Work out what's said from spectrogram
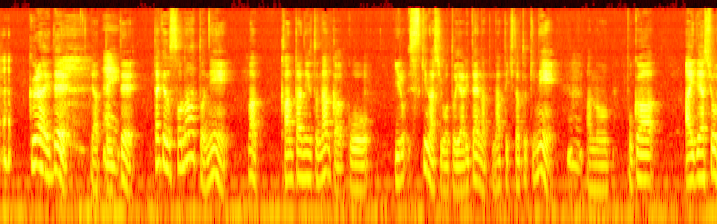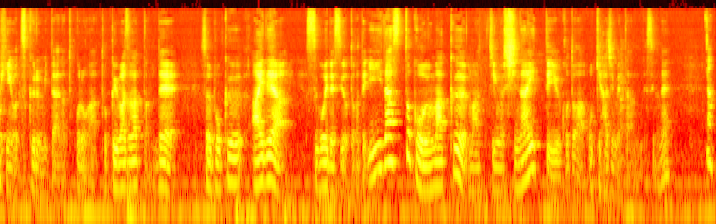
ぐらいでやっていて、だけどその後にまあ簡単に言うとなんかこう好きな仕事をやりたいなってなってきた時にうん。あの僕はアイデア商品を作るみたいなところが得意技だったんでそれ僕アイデアすごいですよとかって言い出すとこううまくマッチングしないっていうことが起き始めたんですよね。あ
